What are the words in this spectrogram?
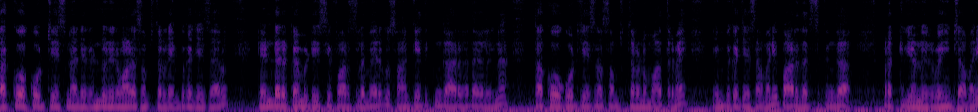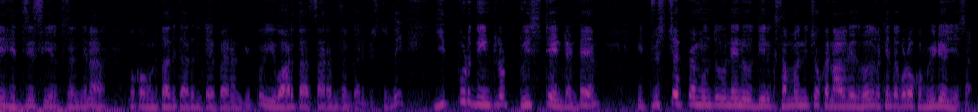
తక్కువ కోట్ చేసిన రెండు నిర్మాణ సంస్థలను ఎంపిక చేశారు. టెండర్ కమిటీ సిఫార్సుల మేరకు సాంకేతికంగా అర్హత కలిగిన తక్కువ కోట్ చేసిన సంస్థలను మాత్రమే ఎంపిక చేశామని పారదర్శకంగా ప్రక్రియను నిర్వహించామని హెచ్జిసిఎల్కి చెందిన ఒక ఉన్నతాధికారులు తెలిపారని చెప్పి ఈ వార్త సారాంశం కనిపిస్తుంది. ఇప్పుడు దీంట్లో ట్విస్ట్ ఏంటంటే ఈ ట్విస్ట్ చెప్పే ముందు నేను దీనికి సంబంధించి ఒక నాలుగైదు రోజుల కింద కూడా ఒక వీడియో చేశాను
